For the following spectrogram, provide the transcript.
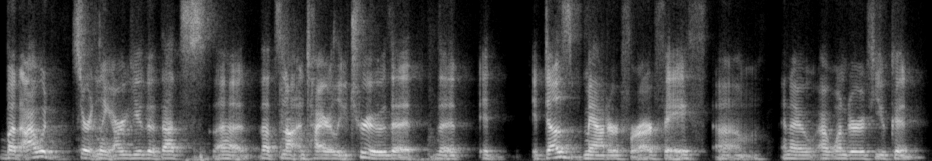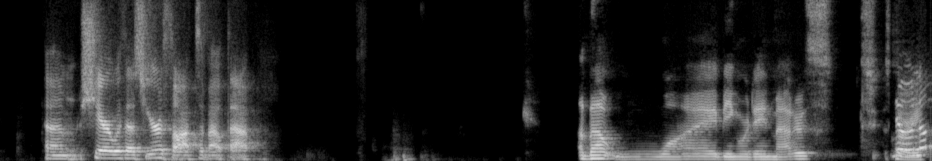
but I would certainly argue that that's uh, that's not entirely true. That that it it does matter for our faith, um, and I, I wonder if you could um, share with us your thoughts about that. About why being ordained matters. Sorry. No, not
